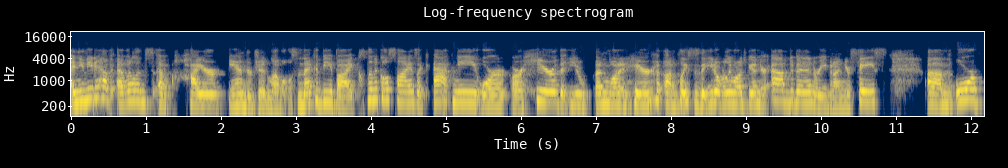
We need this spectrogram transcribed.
and you need to have evidence of higher androgen levels. And that could be by clinical signs like acne or, or hair that you unwanted hair on places that you don't really want to be on your abdomen or even on your face, um, or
